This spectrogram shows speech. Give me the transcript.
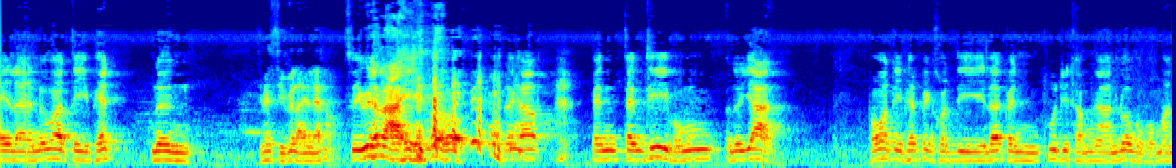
ยแลนด์หรือว่าตีเพชรหนึ่งที่เป็นศรีวิไลแล้ว ศรีวิไลนะครับ เป็นเต็มที่ผมอนุญาต เพราะว่าตีเพชรเป็นคนดีและเป็นผู้ที่ทำงานร่วมกับผมมา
